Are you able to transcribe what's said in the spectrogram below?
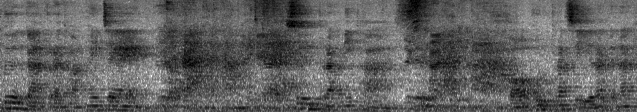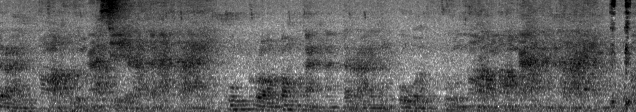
เพื่อการกระทำให้แจ้งเพื่อการกระทำให้แจ้ง ซึ่งพระนิพพานซึ่งพระนิพพานขอคุณพระศรีรัตนตรัยขอบคุณพระศรีรัตนตรัยคุ้มครองป้องกันอันตรายทั้งปวงคุ้มครองป้องกันอันตรายทั้งปวง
